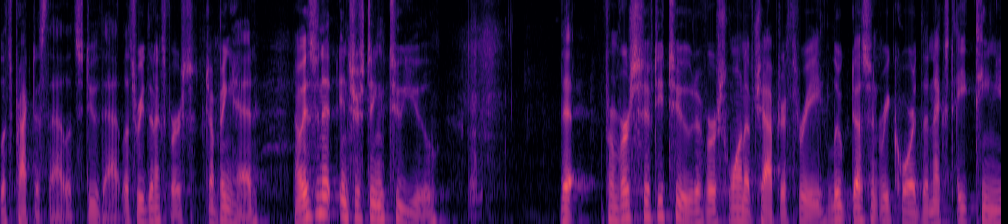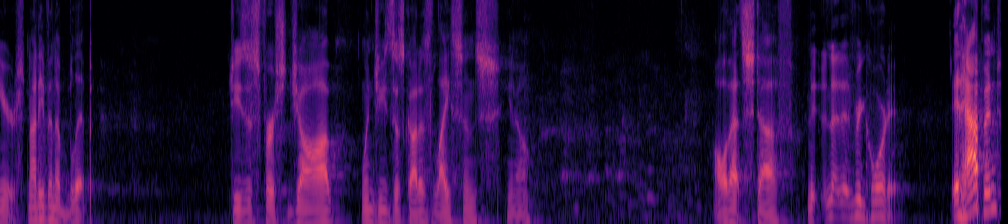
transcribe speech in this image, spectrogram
let's practice that. Let's do that. Let's read the next verse, jumping ahead. Now, isn't it interesting to you that from verse 52 to verse 1 of chapter 3, Luke doesn't record the next 18 years, not even a blip. Jesus' first job, when Jesus got his license, you know, all that stuff. Record it. It happened.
